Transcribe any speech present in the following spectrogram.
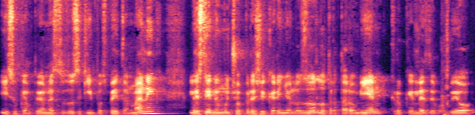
hizo campeón a estos dos equipos, Peyton Manning. Les tiene mucho aprecio y cariño a los dos, lo trataron bien. Creo que les devolvió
